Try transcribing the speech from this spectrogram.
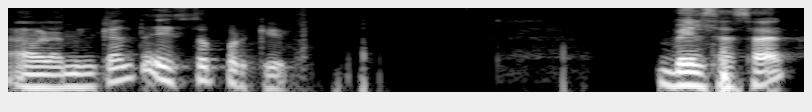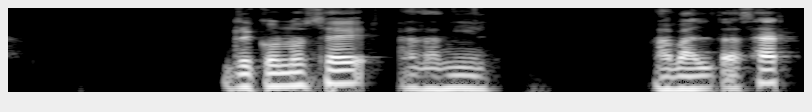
Ahora me encanta esto porque Belsasar reconoce a Daniel, a Baltasar.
